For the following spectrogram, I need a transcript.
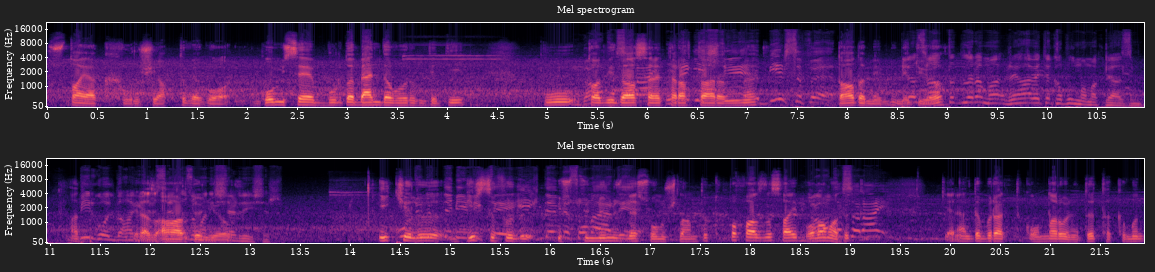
usta ayak vuruşu yaptı ve gol. Gomis'e burada ben de varım dedi. Bu tabii Galatasaray taraftarını geçti. 1-0. daha da memnun Biraz ediyor. rahatladılar ama rehavete kapılmamak lazım. Hadi, bir gol daha biraz ağır dönüyor. İlk birlikte 1-0 ilk devre sona üstünlüğümüzle sonuçlandı. Topa fazla sahip olamadık. Genelde bıraktık. Onlar oynadı. Takımın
